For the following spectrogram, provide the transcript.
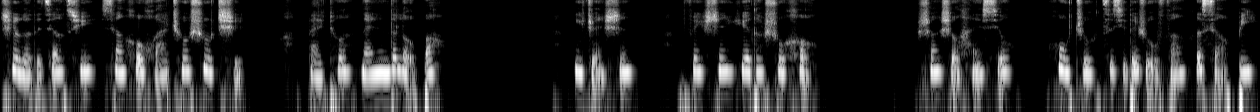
赤裸的娇躯向后滑出数尺，摆脱男人的搂抱，一转身飞身跃到树后，双手含羞护住自己的乳房和小臂。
